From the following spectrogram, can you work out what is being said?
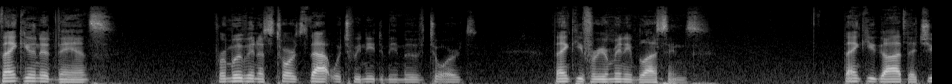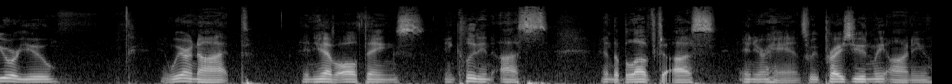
Thank you in advance for moving us towards that which we need to be moved towards. Thank you for your many blessings. Thank you, God, that you are you and we are not. And you have all things, including us and the beloved to us, in your hands. We praise you and we honor you.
